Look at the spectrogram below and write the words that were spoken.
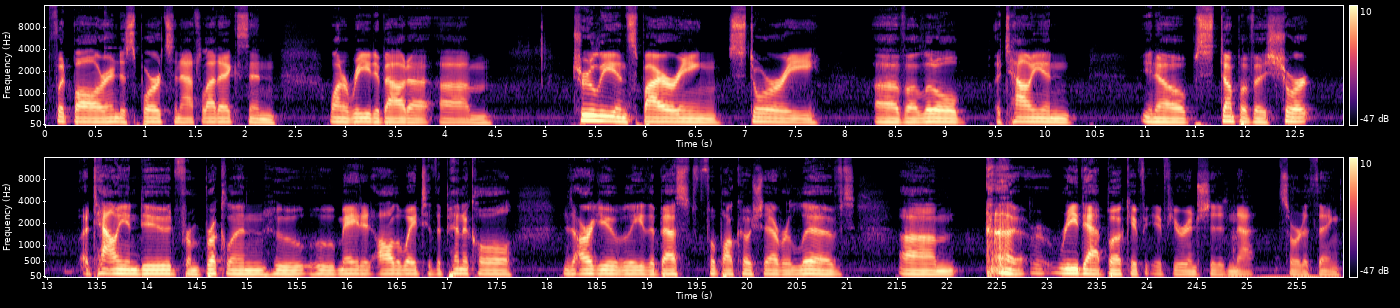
football or into sports and athletics, and want to read about a um, truly inspiring story of a little Italian, you know, stump of a short Italian dude from Brooklyn who who made it all the way to the pinnacle, is arguably the best football coach that ever lived. Um, read that book if if you're interested in that sort of thing.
